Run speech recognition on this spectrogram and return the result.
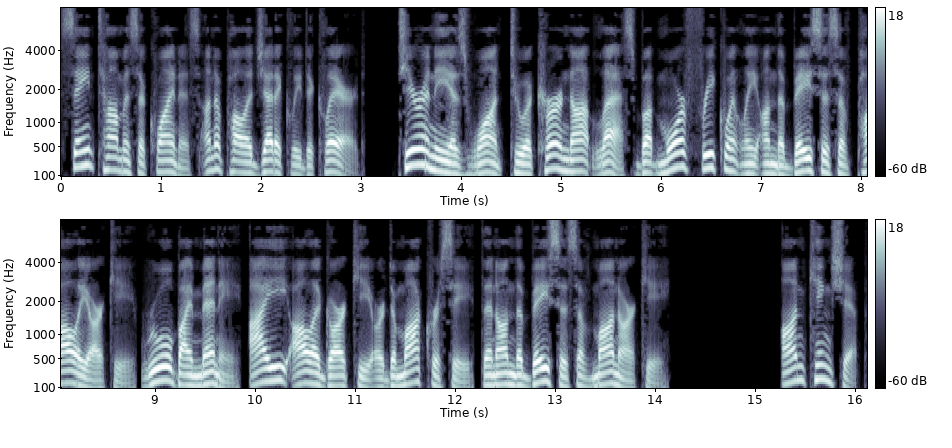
St. Thomas Aquinas unapologetically declared, Tyranny is wont to occur not less but more frequently on the basis of polyarchy rule by many, i.e. oligarchy or democracy than on the basis of monarchy. On kingship.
